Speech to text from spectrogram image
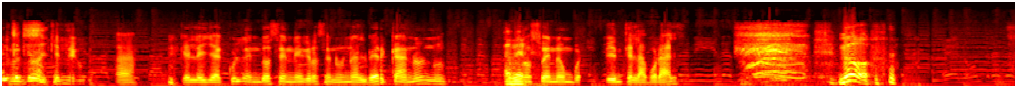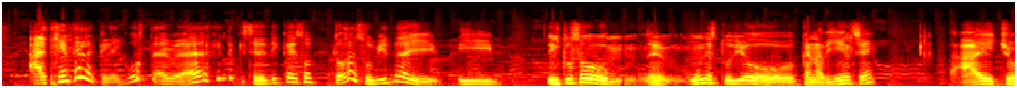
Entonces, ¿A quién le gusta que le eyaculen 12 negros en una alberca, no? No, a ver, no suena un buen ambiente laboral. No. Hay gente a la que le gusta. Hay gente que se dedica a eso toda su vida y, incluso mm, eh, un estudio canadiense ha hecho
